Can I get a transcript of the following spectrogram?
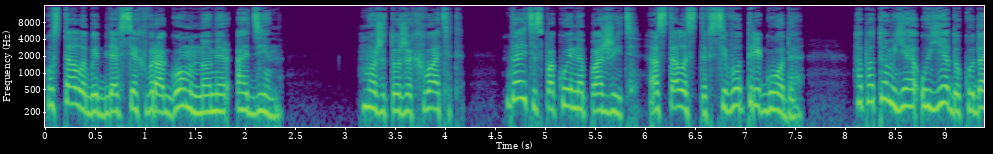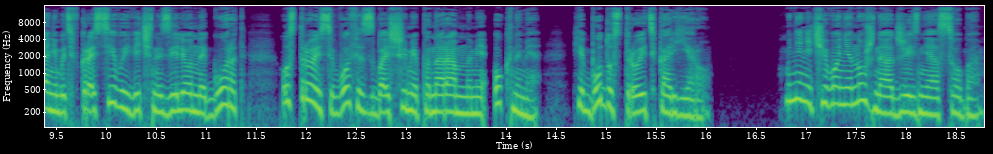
Устала быть для всех врагом номер один. Может, уже хватит? Дайте спокойно пожить. Осталось-то всего три года — а потом я уеду куда-нибудь в красивый вечно зеленый город, устроюсь в офис с большими панорамными окнами и буду строить карьеру. Мне ничего не нужно от жизни особо.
